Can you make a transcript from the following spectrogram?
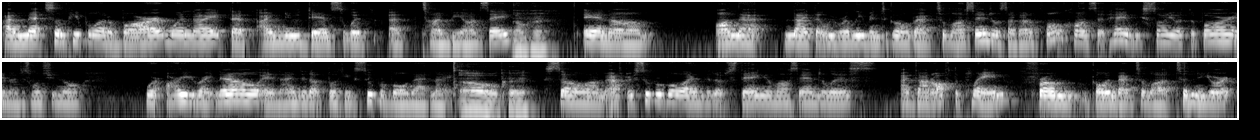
I met some people at a bar one night that I knew danced with at the time Beyonce. Okay. And um, on that night that we were leaving to go back to Los Angeles, I got a phone call and said, "Hey, we saw you at the bar, and I just want you to know where are you right now?" And I ended up booking Super Bowl that night. Oh, okay. So um, after Super Bowl, I ended up staying in Los Angeles. I got off the plane from going back to La- to New York,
